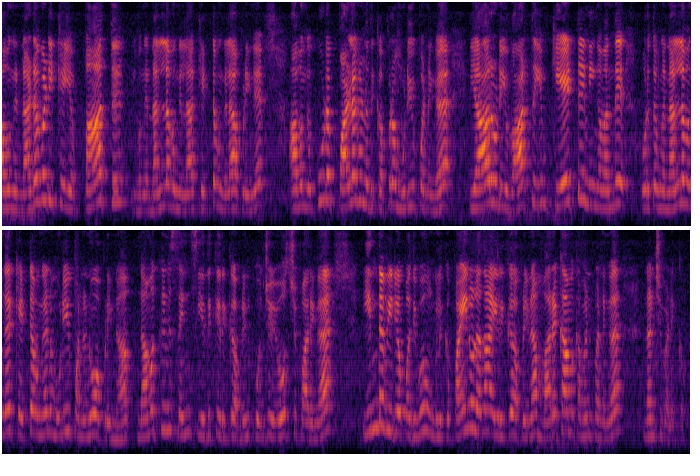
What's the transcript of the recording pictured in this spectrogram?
அவங்க நடவடிக்கையை பார்த்து இவங்க நல்லவங்களா கெட்டவங்களா அப்படின்னு அவங்க கூட பழகினதுக்கப்புறம் முடிவு பண்ணுங்க. யாருடைய வார்த்தையும் கேட்டு நீங்கள் வந்து ஒருத்தவங்க நல்லவங்க கெட்டவங்கன்னு முடிவு பண்ணணும் அப்படின்னா நமக்குன்னு சென்ஸ் எதுக்கு இருக்குது அப்படின்னு கொஞ்சம் யோசிச்சு பாருங்கள் இந்த வீடியோ பதிவு உங்களுக்கு பயனுள்ளதாக இருக்குது அப்படின்னா மறக்காமல் கமெண்ட் பண்ணுங்கள் நன்றி வணக்கம்.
